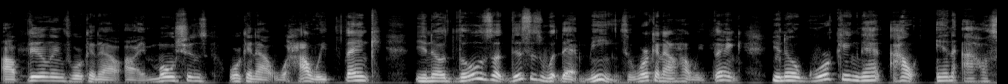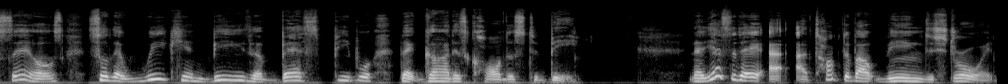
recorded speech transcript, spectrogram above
our feelings, working out our emotions, working out how we think. You know, those are, this is what that means. Working out how we think, you know, working that out in ourselves so that we can be the best people that God has called us to be. Now, yesterday I, I talked about being destroyed.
